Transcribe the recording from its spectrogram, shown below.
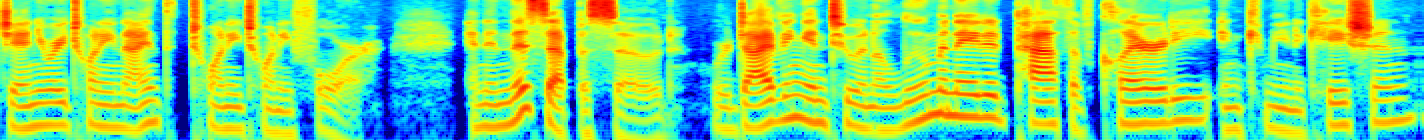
January 29th, 2024, and in this episode, we're diving into an illuminated path of clarity in communication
